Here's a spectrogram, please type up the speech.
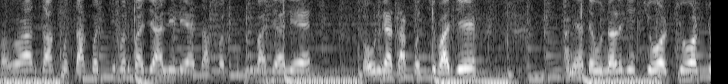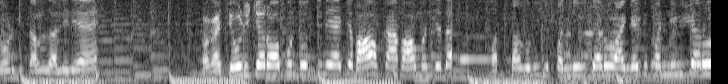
बघा चाकवत चाकवतची पण भाजी आलेली आहे. चाकवत पण भाजी आली आहे. बघून घ्या चाकोतची भाजी. आणि आता उन्हाळ्याची चिवड चिवड चिवड बी चालू झालेली आहे. बघा चिवड विचारू आपण दोन तीन याचे भाव का भाव म्हणते तर? पत्ता गोबीची पन्नी विचारू वांग्याची पन्नी विचारू.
